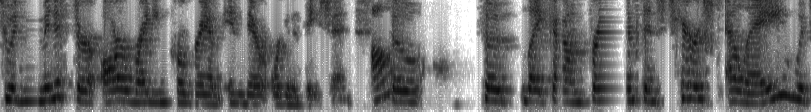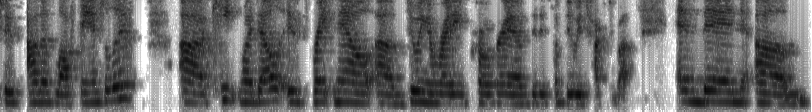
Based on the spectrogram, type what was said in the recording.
to administer our writing program in their organization oh. so so, like um, for instance, Cherished LA, which is out of Los Angeles, uh, Kate Waddell is right now um, doing a writing program that is something we talked about. And then um,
